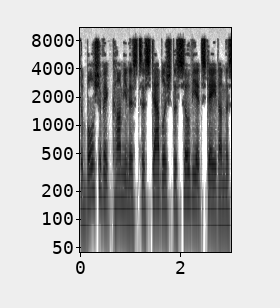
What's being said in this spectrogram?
the Bolshevik Communists established the Soviet state on the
